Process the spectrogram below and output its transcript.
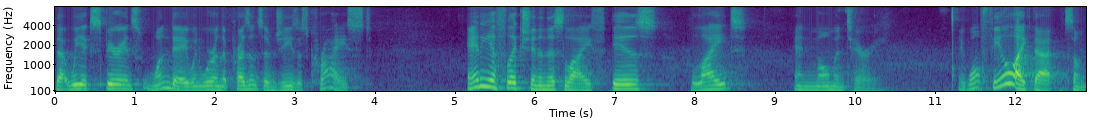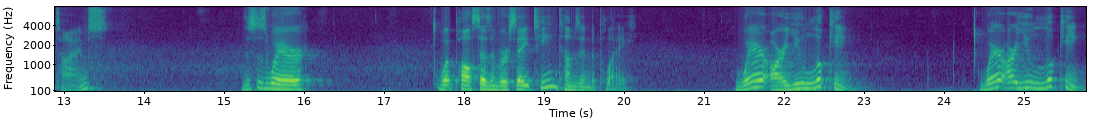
that we experience one day when we're in the presence of Jesus Christ, any affliction in this life is light and momentary. It won't feel like that sometimes. This is where what Paul says in verse 18 comes into play. Where are you looking? Where are you looking?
